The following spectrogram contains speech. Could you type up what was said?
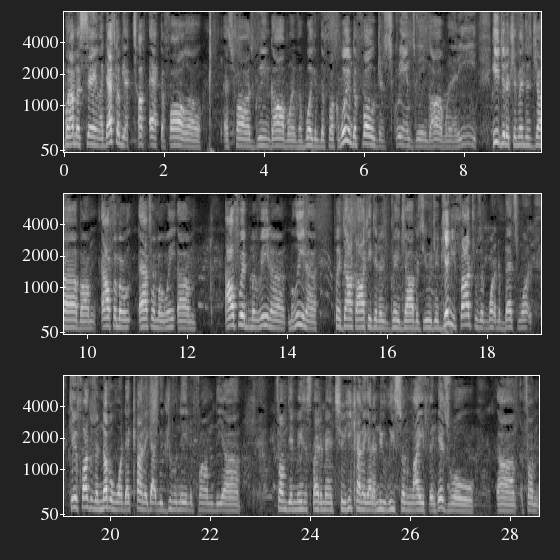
But I'm just saying, like, that's to be a tough act to follow as far as Green Goblin and William Dafoe. William Dafoe just screams Green Goblin, and he he did a tremendous job. Um, Alfred Alfred Marina, um, Alfred Marina Molina played Doc Ock. He did a great job as usual. Jamie Foxx was one of the best one. Jamie Foxx was another one that kind of got rejuvenated from the uh, from the Amazing Spider-Man 2. He kind of got a new lease on life in his role um, from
